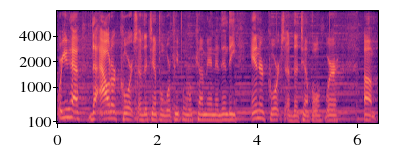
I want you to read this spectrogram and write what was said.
where you have the outer courts of the temple where people will come in, and then the inner courts of the temple where um,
